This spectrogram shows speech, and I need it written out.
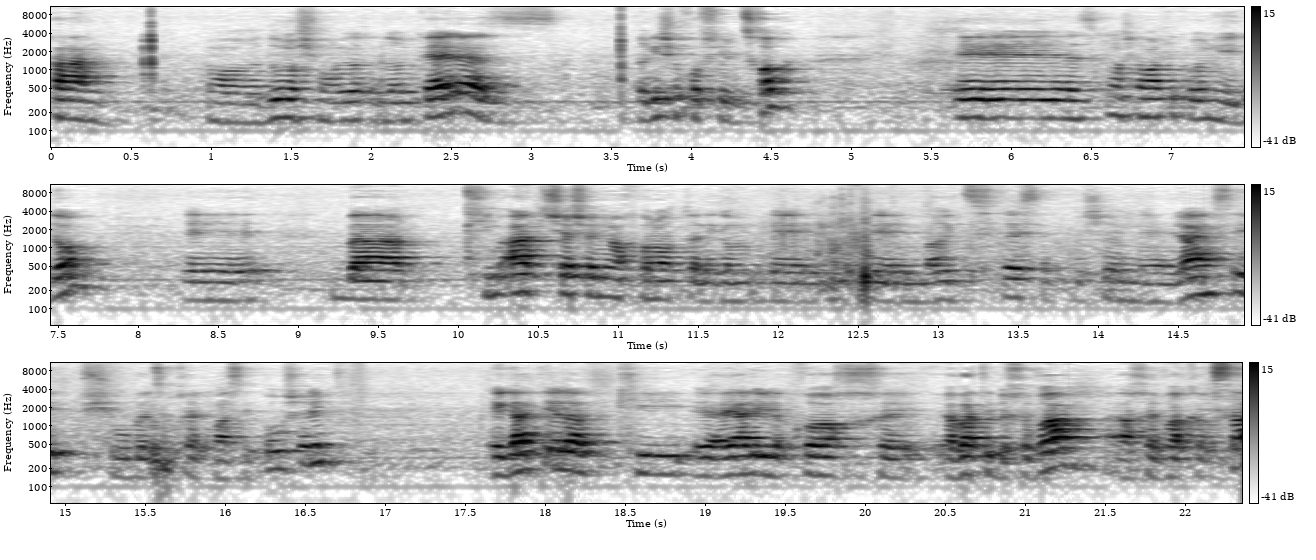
פן כלומר דו משמעויות ודברים כאלה אז תרגישו חופשי לצחוק. אז כמו שאמרתי קוראים לי עידו בכמעט שש שנים האחרונות אני גם מריץ עסק בשם ליינסי שהוא בעצם חלק מהסיפור שלי. הגעתי אליו כי היה לי לקוח, עבדתי בחברה, החברה קרסה.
